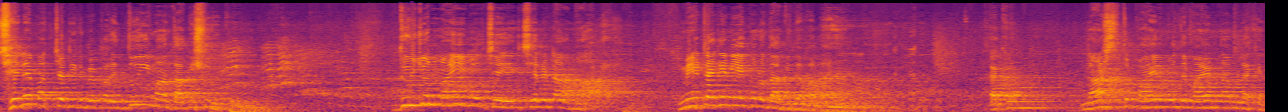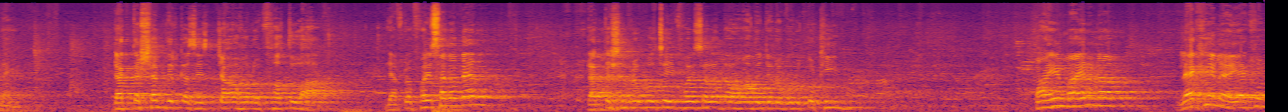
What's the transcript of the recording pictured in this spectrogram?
ছেলে বাচ্চাটির ব্যাপারে দুই মা দাবি শুরু করল দুইজন মাই বলছে ছেলেটা আমার। মেয়েটাকে নিয়ে কোনো দাবি দাবা নাই। এখন নার্স তো পায়ের মধ্যে মায়ের নাম লেখে নাই। ডাক্তার সাহেবদের কাছে চাওয়া হলো ফতোয়া। যে আপনার ফয়সালা দেন ডাক্তার সাহেবরা বলছে, এই ফয়সালা দাও, আমাদের জন্য বড় কঠিন। পায়ে মায়ের নাম লেখে নাই, এখন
